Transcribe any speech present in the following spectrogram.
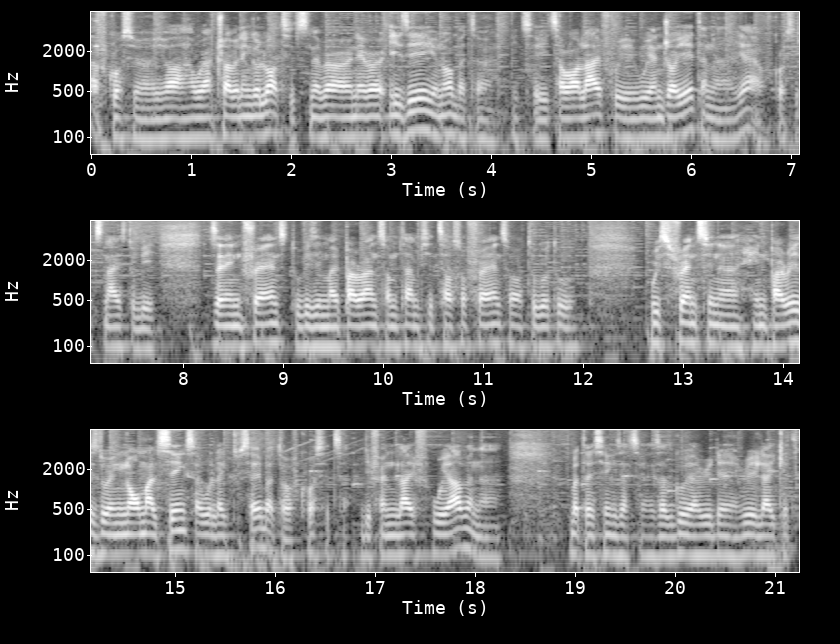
Of course, uh, you are, we are traveling a lot. It's never never easy, you know, but uh, it's it's our life. We, we enjoy it, and uh, yeah, of course, it's nice to be then in France, to visit my parents. Sometimes it's also France, or to go to with friends in uh, in Paris doing normal things. I would like to say, but of course, it's a different life we have, and uh, but I think that's uh, that's good. I really really like it.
